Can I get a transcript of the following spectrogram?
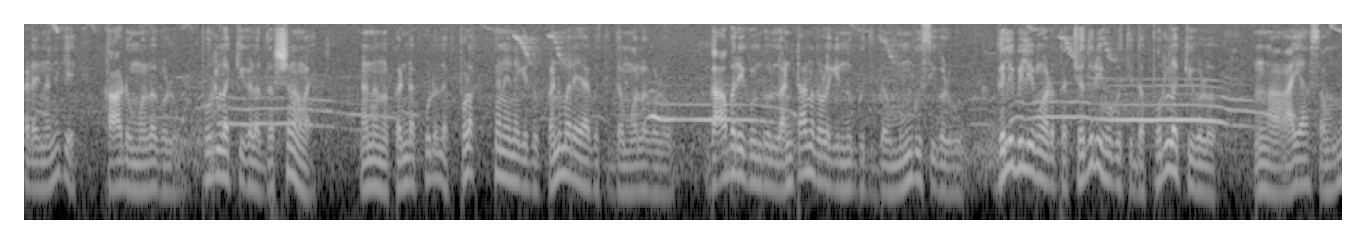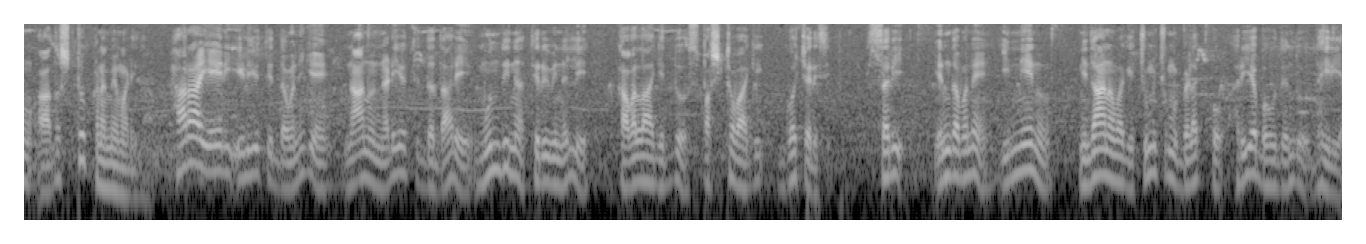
ಕಡೆ ನನಗೆ ಕಾಡು ಮೊಲಗಳು ಪುರ್ಲಕ್ಕಿಗಳ ದರ್ಶನವಾಯಿತು. ನನ್ನನ್ನು ಕಂಡ ಕೂಡಲೇ ಪುಳಕ್ಕ ನೆಗೆದು ಕಣ್ಮರೆಯಾಗುತ್ತಿದ್ದ ಮೊಲಗಳು, ಗಾಬರಿಗೊಂಡು ಲಂಟಾನದೊಳಗೆ ನುಗ್ಗುತ್ತಿದ್ದ ಮುಂಗುಸಿಗಳು, ಗಲಿಬಿಲಿ ಮಾಡುತ್ತಾ ಚದುರಿ ಹೋಗುತ್ತಿದ್ದ ಪುರ್ಲಕ್ಕಿಗಳು ನನ್ನ ಆಯಾಸವನ್ನು ಆದಷ್ಟು ಕಡಿಮೆ ಮಾಡಿದ ಹರ ಏರಿ ಇಳಿಯುತ್ತಿದ್ದವನಿಗೆ ನಾನು ನಡೆಯುತ್ತಿದ್ದ ದಾರಿ ಮುಂದಿನ ತಿರುವಿನಲ್ಲಿ ಕವಲಾಗಿದ್ದು ಸ್ಪಷ್ಟವಾಗಿ ಗೋಚರಿಸಿತು. ಸರಿ ಎಂದವನೇ ಇನ್ನೇನು ನಿಧಾನವಾಗಿ ಚುಮುಚುಮು ಬೆಳಕು ಹರಿಯಬಹುದೆಂದು ಧೈರ್ಯ.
